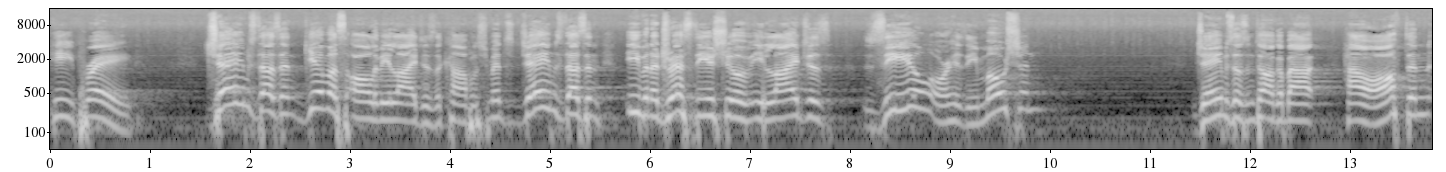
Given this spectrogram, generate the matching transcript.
he prayed. James doesn't give us all of Elijah's accomplishments. James doesn't even address the issue of Elijah's zeal or his emotion. James doesn't talk about how often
